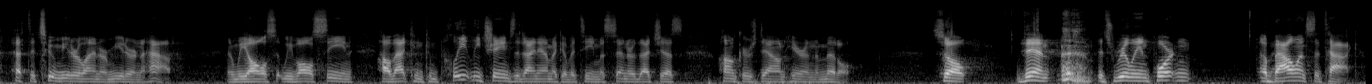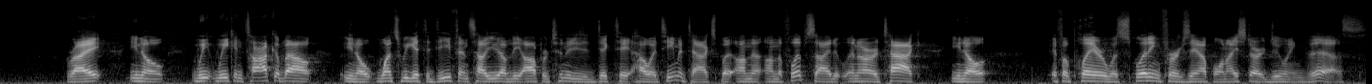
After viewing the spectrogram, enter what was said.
at the two meter line or meter and a half. And we all, we've all seen how that can completely change the dynamic of a team, a center that just hunkers down here in the middle. So then it's really important a balanced attack, right? You know, we, we can talk about, you know, once we get to defense, how you have the opportunity to dictate how a team attacks. But on the, on the flip side, in our attack, you know, if a player was splitting, for example, and I start doing this,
